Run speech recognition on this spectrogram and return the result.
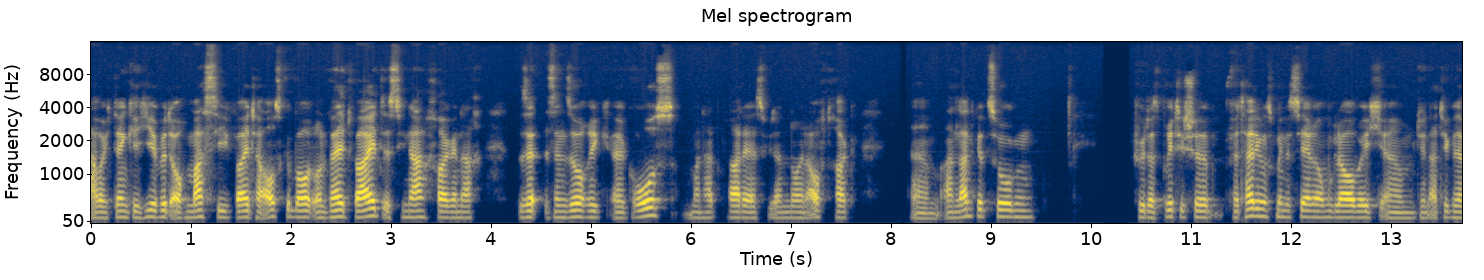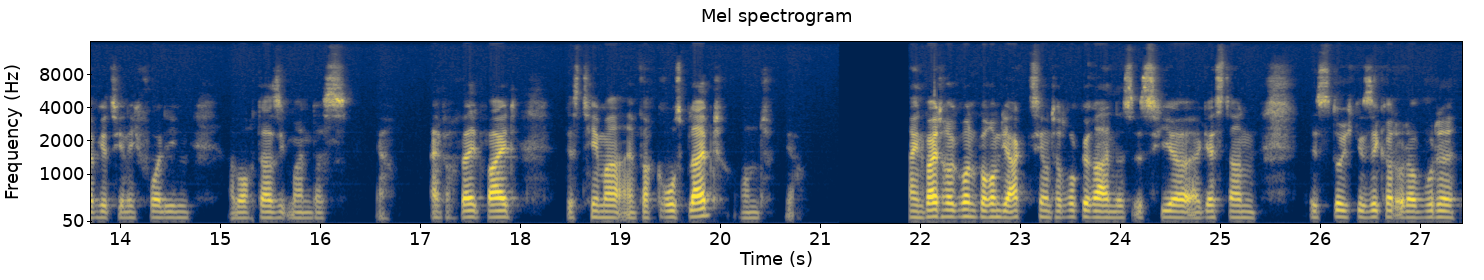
aber ich denke, hier wird auch massiv weiter ausgebaut und weltweit ist die Nachfrage nach Sensorik äh, groß. Man hat gerade erst wieder einen neuen Auftrag ähm, an Land gezogen für das britische Verteidigungsministerium, glaube ich. Ähm, den Artikel habe ich jetzt hier nicht vorliegen, aber auch da sieht man, dass ja, einfach weltweit das Thema einfach groß bleibt. Und ja, ein weiterer Grund, warum die Aktie unter Druck geraten ist, ist hier äh, gestern ist durchgesickert oder wurde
